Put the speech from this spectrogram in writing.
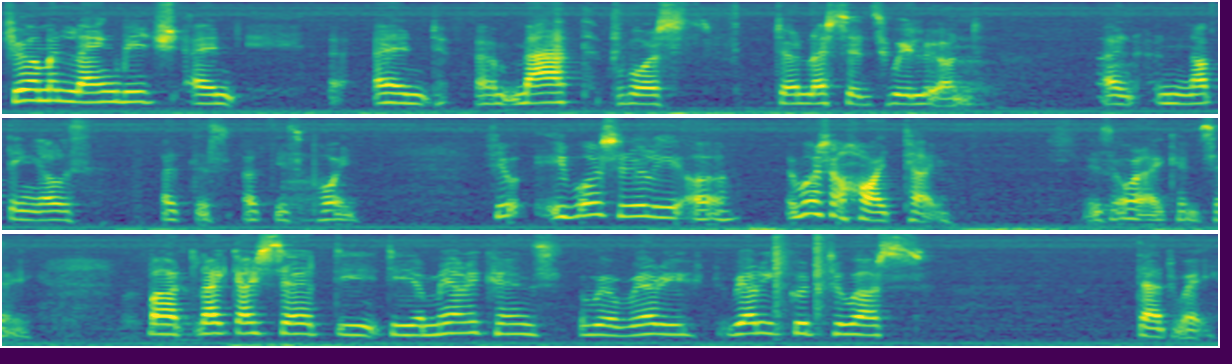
German language and and uh, math was the lessons we learned, and nothing else at this at this point. So it was really a it was a hard time. Is all I can say. But like I said, the, the Americans were very very good to us that way.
